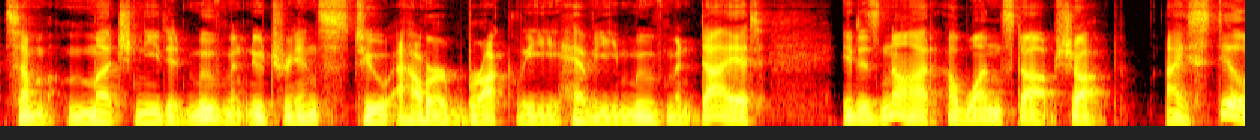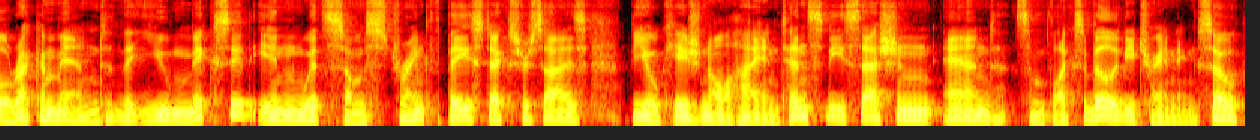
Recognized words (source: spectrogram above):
some much needed movement nutrients to our broccoli heavy movement diet, it is not a one stop shop. I still recommend that you mix it in with some strength based exercise, the occasional high intensity session, and some flexibility training. So,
